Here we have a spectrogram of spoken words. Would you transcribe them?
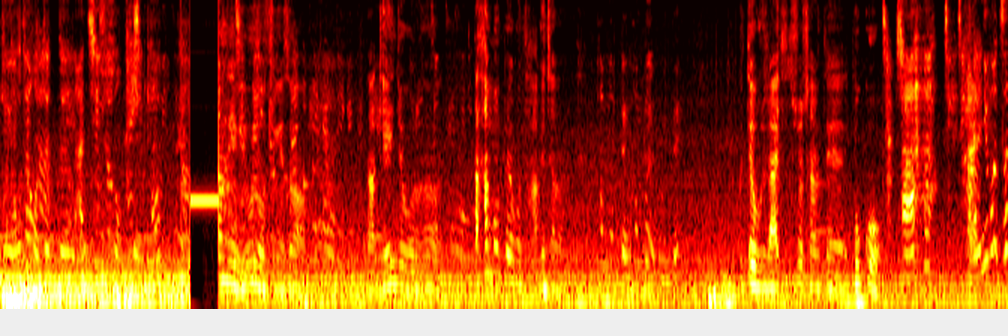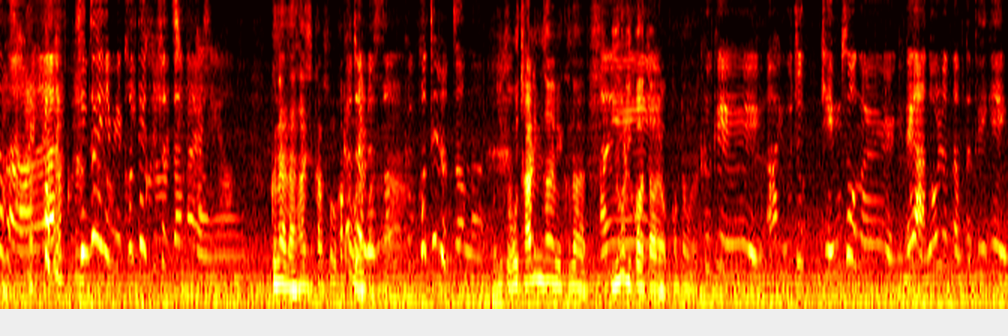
이제 영상 어쨌든 안 찍을 수 없으니까 사장님 입은 옷 중에서 어, 나 개인적으로는 딱 한 번 빼고는 다 괜찮아. 한번 빼고 한번 입었는데? 그때 우리 라이트 쇼 촬영 때 벗고. 잠시 아, 후 직진 안 방향 입었잖아. 팀장님이 컷 해주셨잖아요. 그날 나 사실 깜, 속 깜짝 깜짝 놀랐어. 놀랐어? 그컷 해줬잖아. 이렇게 옷 잘 입는 사람이 그날 아니. 이걸 입고 왔다 그래 깜짝 아 요즘 감성을 내가 안 어울렸나 보다 되게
